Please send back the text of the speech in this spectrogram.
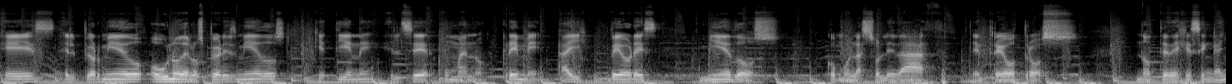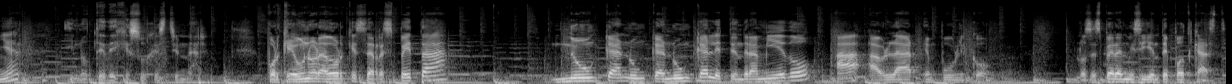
es el peor miedo o uno de los peores miedos que tiene el ser humano. Créeme, hay peores miedos como la soledad, entre otros. No te dejes engañar y no te dejes sugestionar. Porque un orador que se respeta nunca, nunca, nunca le tendrá miedo a hablar en público. Los espero en mi siguiente podcast.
